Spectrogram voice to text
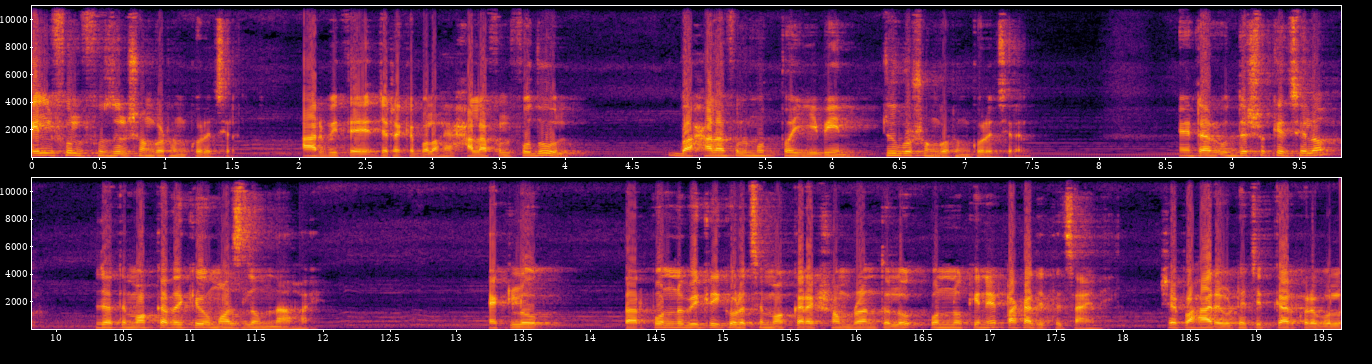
হেলফুল ফুজুল সংগঠন করেছিলেন। আরবিতে যেটাকে বলা হয় হালাফুল ফুদুল বা হালাফুল মুত্তয়িবিন যুব সংগঠন করেছিলেন। এটার উদ্দেশ্য কী ছিল? যাতে মক্কাতে কেউ মাজলুম না হয়। এক লোক তার পণ্য বিক্রি করেছে মক্কার এক সম্ভ্রান্ত লোক, পণ্য কিনে টাকা দিতে চায়নি। সে পাহাড়ে উঠে চিৎকার করে বলল,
